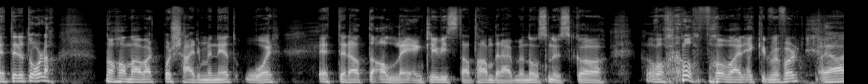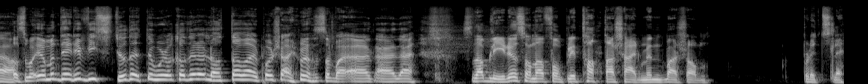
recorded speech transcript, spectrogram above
etter et år, da. Når han har vært på skjermen i et år etter at alle egentlig visste at han drev med noe snusk og, holdt på å være ekkel med folk. Ja, ja. Og så bare, ja, men dere visste jo dette, hvordan kan dere ha latt ham være på skjermen? Og så, bare, «Eh, nei, nei. så da blir det jo sånn at folk blir tatt av skjermen bare sånn plutselig.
